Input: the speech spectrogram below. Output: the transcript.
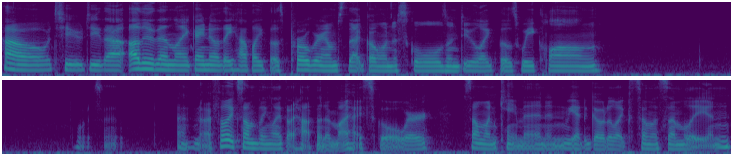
how to do that. Other than like, I know they have like those programs that go into schools and do like those week long. What is it? I don't know. I feel like something like that happened in my high school where someone came in and we had to go to like some assembly and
